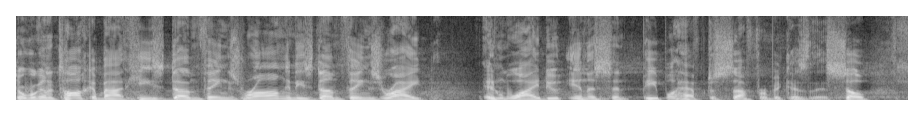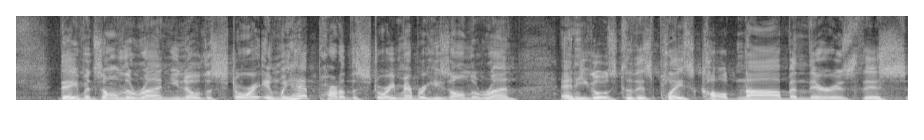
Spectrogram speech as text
So we're going to talk about he's done things wrong and he's done things right. And why do innocent people have to suffer because of this? So David's on the run, you know the story. And we had part of the story. Remember, he's on the run and he goes to this place called Nob, and there is this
